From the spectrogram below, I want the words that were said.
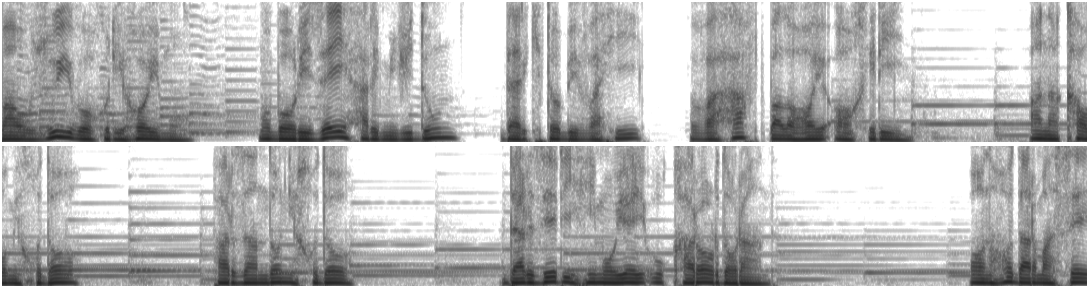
мавзӯи вохӯриҳои мо. Муборизаи ҳармиҷидун дар китоби ваҳӣ ва ҳафт балоҳои охирин ана қавми худо фарзандони худо дар зери ҳимояи ӯ қарор доранд. Онҳо дар масеҳ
